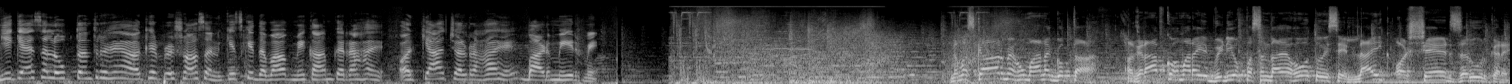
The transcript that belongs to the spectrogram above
ये कैसा लोकतंत्र है? आखिर प्रशासन किसके दबाव में काम कर रहा है? और क्या चल रहा है बाड़मेर में? नमस्कार, मैं हूँ मानक गुप्ता। अगर आपको हमारा ये वीडियो पसंद आया हो तो इसे लाइक और शेयर ज़रूर करें।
